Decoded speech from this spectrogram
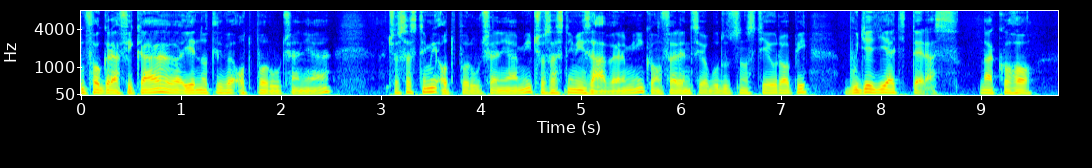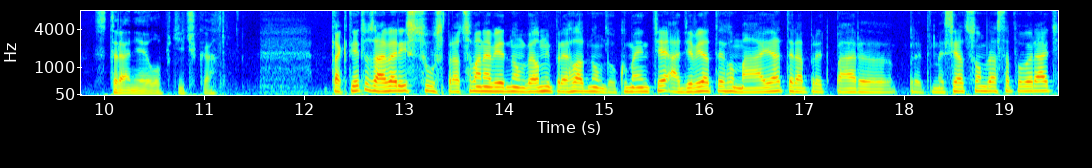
infografikách jednotlivé odporúčania. Čo sa s tými odporúčaniami, čo sa s tými závermi konferencie o budúcnosti Európy bude diať teraz? Na koho strane loptička? Tak tieto závery sú spracované v jednom veľmi prehľadnom dokumente a 9. mája, teda pred pár, pred mesiacom dá sa povedať, e,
